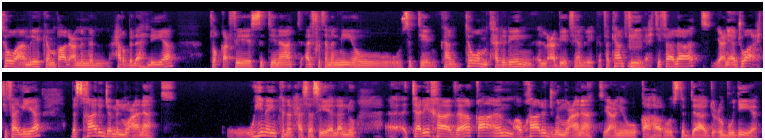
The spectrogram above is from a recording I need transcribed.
تو أمريكا مطالعة من الحرب الأهلية. أتوقع في الستينات 1860 وكان تو متحررين العبيد في أمريكا. فكان في مم. احتفالات يعني أجواء احتفالية بس خارجة من معاناة. وهنا يمكن الحساسية لأنه التاريخ هذا قائم أو خارج من معاناة يعني وقهر واستبداد وعبودية.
